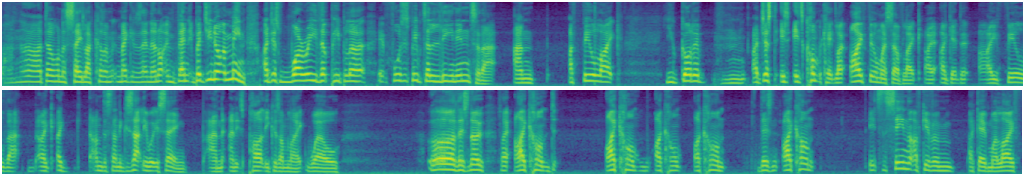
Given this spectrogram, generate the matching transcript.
oh, no, I don't want to say like because I'm making saying they're not inventing, but do you know what I mean? I just worry that people are. It forces people to lean into that, and I feel like you got to. Hmm, I just it's, it's complicated. Like I feel myself like I I get that I feel that I I understand exactly what you're saying, and and it's partly because I'm like well, oh, there's no like I can't, I can't, I can't, I can't. There's I can't. It's the scene that I've given. I gave my life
